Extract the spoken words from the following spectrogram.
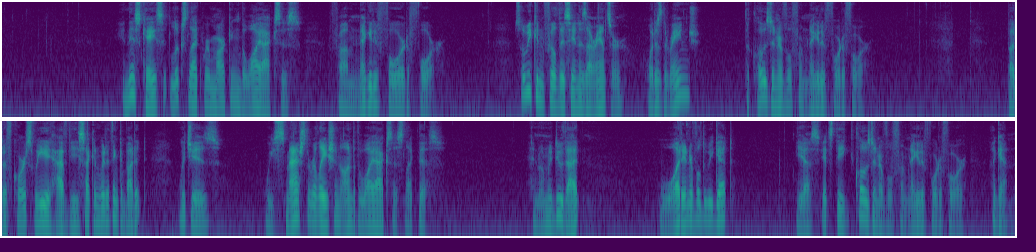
In this case, it looks like we're marking the y-axis from negative 4 to 4. So we can fill this in as our answer. What is the range? The closed interval from negative 4 to 4. But of course, we have the second way to think about it, which is we smash the relation onto the y-axis like this. And when we do that, what interval do we get? Yes, it's the closed interval from negative 4 to 4 again.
